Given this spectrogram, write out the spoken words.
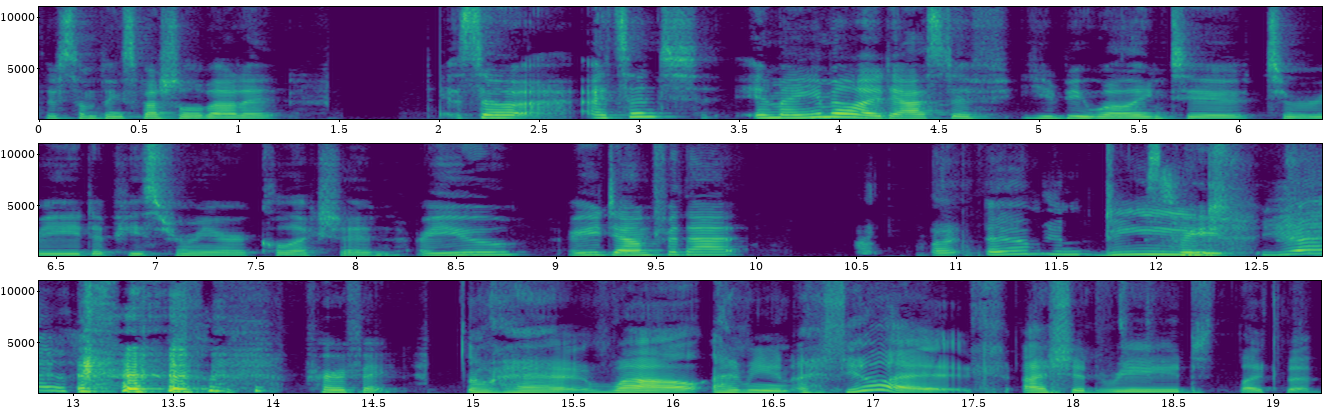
there's something special about it. So, I sent in my email I'd asked if you'd be willing to to read a piece from your collection. Are you are you down for that? I am indeed. Sweet. Yes. Perfect. Okay, well, I mean, I feel like I should read like the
